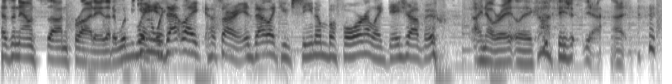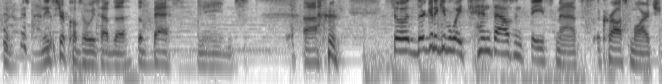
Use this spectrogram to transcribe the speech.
has announced on Friday that it would be giving wait, away. is that like? uh, Sorry, is that like you've seen them before, like deja vu? I know, right? Like, oh, Deja. Yeah. I, who knows, man? These strip clubs always have the, the best names. Uh, so they're going to give away 10,000 face masks across March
